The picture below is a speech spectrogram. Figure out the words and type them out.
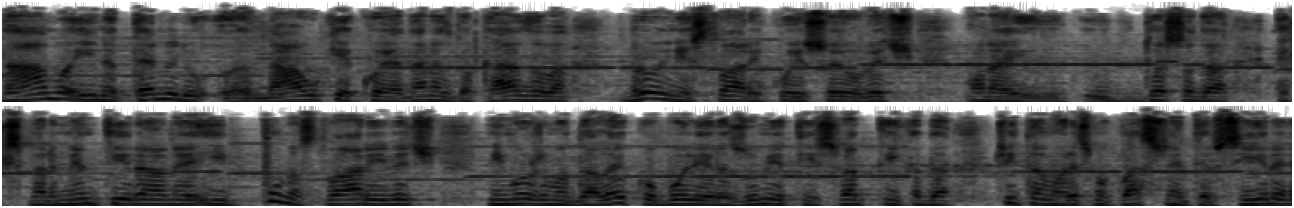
znamo i na temelju e, nauke koja je danas dokazala brojne stvari koje su evo već onaj do sada eksperimentirane i puno stvari već mi možemo daleko bolje razumijeti i shvatiti kada čitamo recimo klasične tefsire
